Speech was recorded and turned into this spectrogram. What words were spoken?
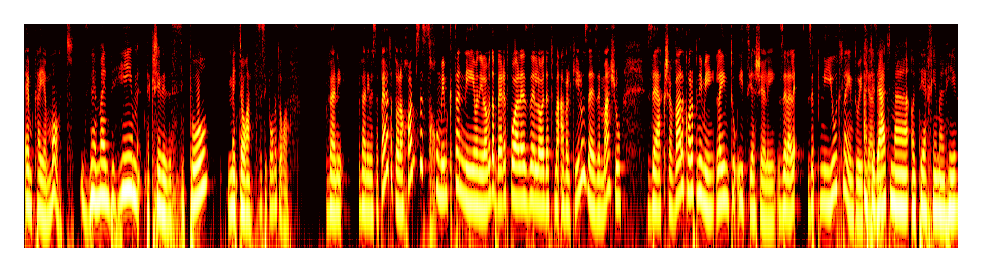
הן קיימות. זה מדהים. תקשיבי, זה סיפור מטורף. זה סיפור מטורף. ואני, ואני מספרת אותו, נכון שזה סכומים קטנים, אני לא מדברת פה על איזה לא יודעת מה, אבל כאילו זה איזה משהו, זה הקשבה לקול הפנימי, לאינטואיציה שלי, זה, ל... זה פניות לאינטואיציה את הזאת. יודעת מה אותי הכי מלהיב?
